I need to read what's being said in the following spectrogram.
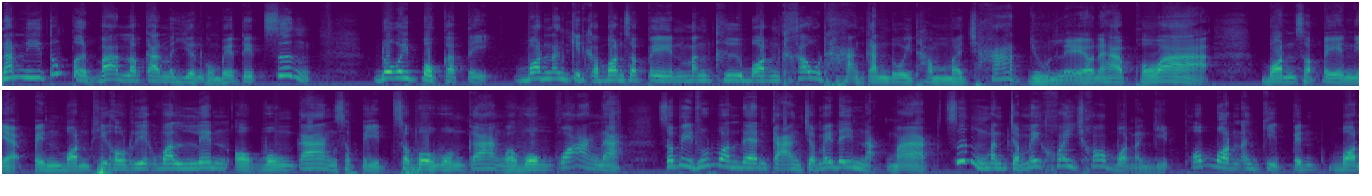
นัดนี้ต้องเปิดบ้านรับการมาเยือนของเบติสซึ่งโดยปกติบอลอังกฤษกับบอลสเปนมันคือบอลเข้าทางกันโดยธรรมชาติอยู่แล้วนะครับ เพราะว่าบอลสเปนเนี่ยเป็นบอลที่เขาเรียกว่าเล่นออกวงก้างสปีดสโบวงก้างว่าวงกว้างนะสปีดฟุตบอลแดนกลางจะไม่ได้หนักมาก ซึ่งมันจะไม่ค่อยชอบบอลอังกฤษ เพราะบอลอังกฤษเป็นบอล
